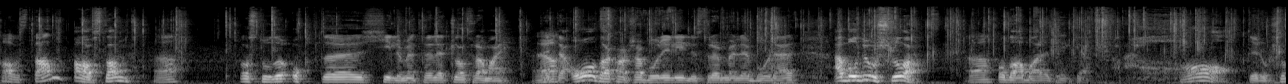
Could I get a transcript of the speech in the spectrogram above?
Avstand. avstand. Ja. Da sto det åtte kilometer eller et eller annet fra meg. Ja. Tenkte jeg, å, da kanskje jeg bor i Lillestrøm eller bor der. Jeg bodde i Oslo, da. Ja. Og da bare tenker jeg Jeg hater Oslo.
